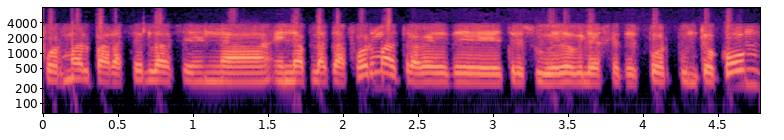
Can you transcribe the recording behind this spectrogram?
formal para hacerlas en la, en la plataforma a través de www.gtsport.com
